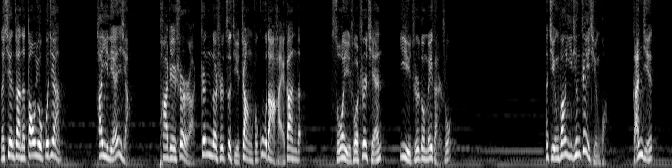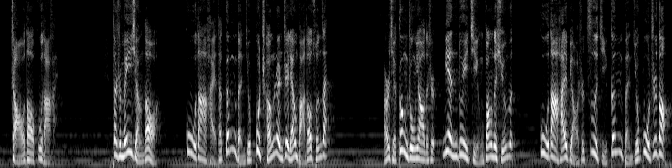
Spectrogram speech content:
那现在呢？刀又不见了，他一联想，怕这事儿啊真的是自己丈夫顾大海干的，所以说之前一直都没敢说。那警方一听这情况，赶紧找到顾大海，但是没想到啊，顾大海他根本就不承认这两把刀存在，而且更重要的是，面对警方的询问，顾大海表示自己根本就不知道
